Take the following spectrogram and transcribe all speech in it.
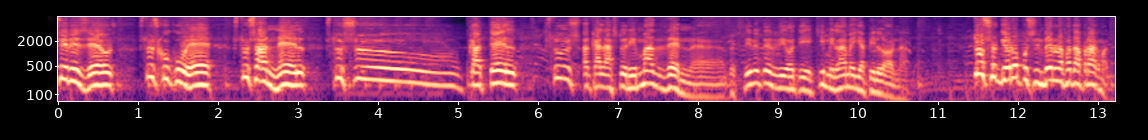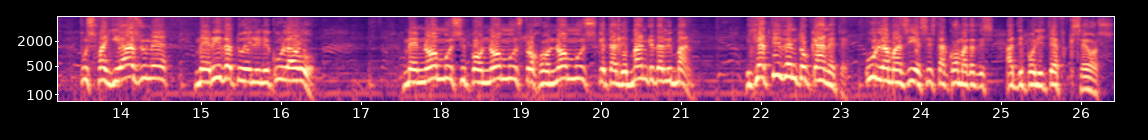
Ιριζέους στους Κουκουέ στους Ανέλ στους uh, Κατέλ στους α, καλά στο Ρημά δεν ε, απευθύνεται διότι εκεί μιλάμε για πυλώνα. Τόσο καιρό που συμβαίνουν αυτά τα πράγματα που σφαγιάζουν μερίδα του ελληνικού λαού. Με νόμους, υπονόμους, τροχονόμους και τα λιμπάν και τα λιμπάν γιατί δεν το κάνετε ούλα μαζί εσείς τα κόμματα της αντιπολιτεύξεως.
